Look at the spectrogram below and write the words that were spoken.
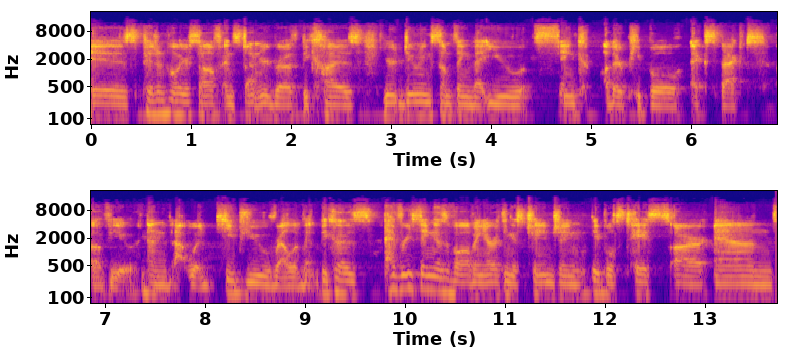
is pigeonhole yourself and stunt your growth because you're doing something that you think other people expect of you, and that would keep you relevant. Because everything is evolving, everything is changing, people's tastes are, and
